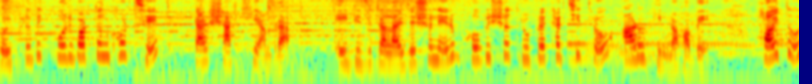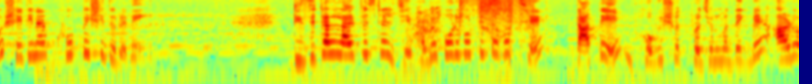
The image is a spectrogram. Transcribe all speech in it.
বৈপ্লবিক পরিবর্তন ঘটছে, তার সাক্ষী আমরা। এই ডিজিটালাইজেশনের ভবিষ্যৎ রূপরেখার চিত্র আরও ভিন্ন হবে। হয়তো সেদিন আর খুব বেশি দূরে নেই। ডিজিটাল লাইফস্টাইল যেভাবে পরিবর্তিত হচ্ছে তাতে ভবিষ্যৎ প্রজন্ম দেখবে আরও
